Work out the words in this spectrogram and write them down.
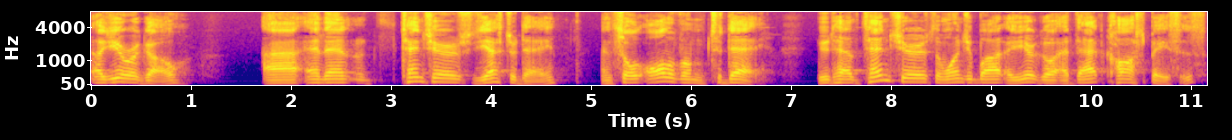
a year ago uh, and then 10 shares yesterday and sold all of them today, you'd have 10 shares, the ones you bought a year ago, at that cost basis,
